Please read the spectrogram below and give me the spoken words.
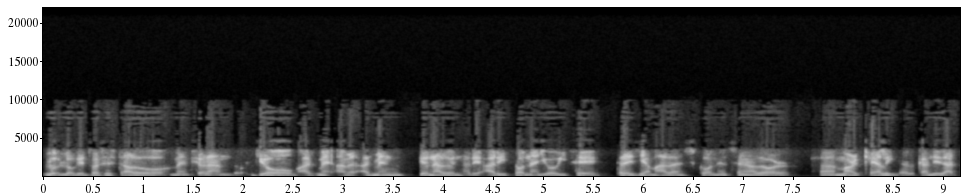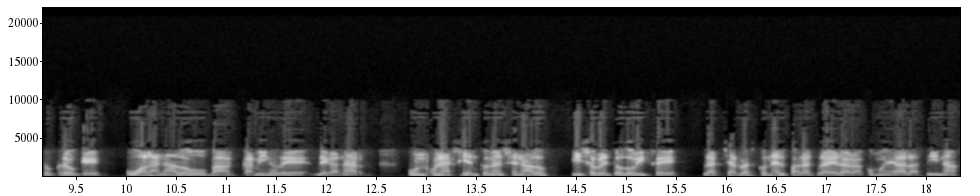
lo, que tú has estado mencionando. Yo has, mencionado en Arizona, yo hice tres llamadas con el senador uh, Mark Kelly, el candidato creo que o ha ganado o va camino de, ganar un, asiento en el Senado y sobre todo hice las charlas con él para atraer a la comunidad latina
